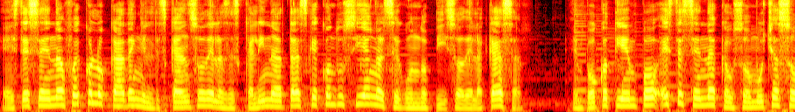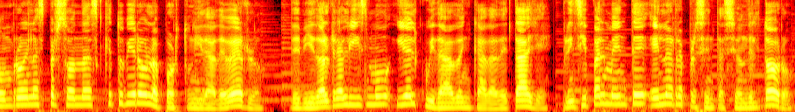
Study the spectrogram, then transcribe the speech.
Esta escena fue colocada en el descanso de las escalinatas que conducían al segundo piso de la casa. En poco tiempo, esta escena causó mucho asombro en las personas que tuvieron la oportunidad de verlo debido al realismo y el cuidado en cada detalle, principalmente en la representación del toro,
